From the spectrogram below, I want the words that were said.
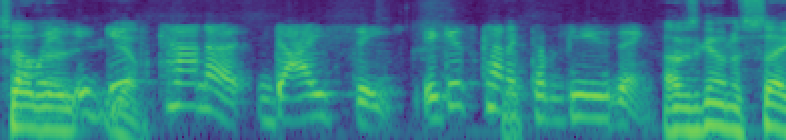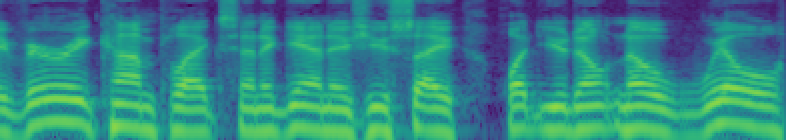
So, so it, it, gets yeah. kind of dicey. It gets kind of confusing. I was going to say very complex. And again, as you say, what you don't know will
